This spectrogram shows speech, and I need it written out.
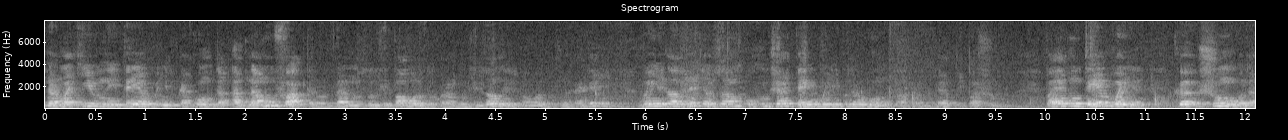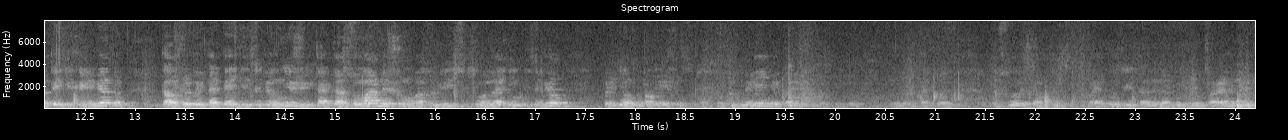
нормативные требования к какому-то одному фактору, в данном случае по воздуху рабочей зоны или по воздуху нахождения, вы не должны тем самым ухудшать требования по другому фактору, как по шуму. Поэтому требования к шуму вот от этих элементов должны быть на 5 дБ ниже, и тогда суммарный шум у вас увеличится всего на 1 дБ, предел погрешности такого измерения, поэтому такое там есть. Поэтому здесь даны нормированные параметры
